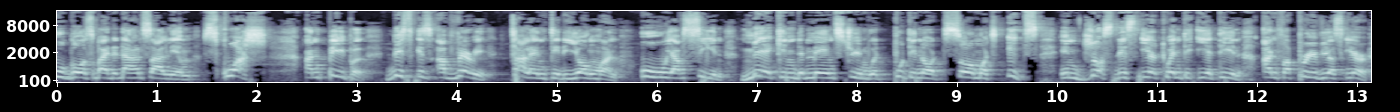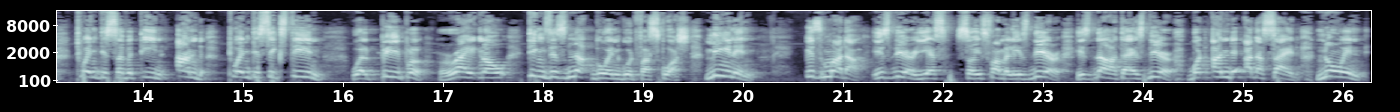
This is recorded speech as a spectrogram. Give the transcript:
who goes by the dancehall name Squash. And people, this is a very talented young man who we have seen making the mainstream with putting out so much hits in just this year 2018 and for previous year 2017 and 2016. Well, people, right now things is not going good for Squash. Meaning his mother is there, yes, so his family is there, his daughter is there. But on the other side, knowing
